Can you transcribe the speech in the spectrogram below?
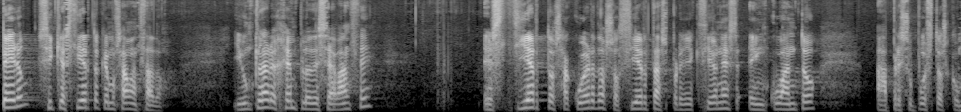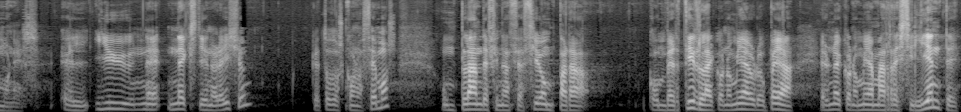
Pero sí que es cierto que hemos avanzado. Y un claro ejemplo de ese avance es ciertos acuerdos o ciertas proyecciones en cuanto a presupuestos comunes. El EU Next Generation, que todos conocemos, un plan de financiación para convertir la economía europea en una economía más resiliente,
